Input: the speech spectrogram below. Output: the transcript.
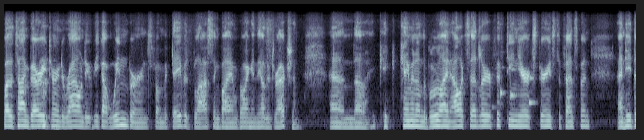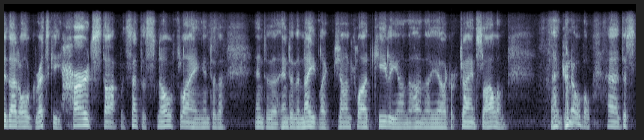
by the time Barrie turned around, he, he got wind burns from McDavid blasting by him, going in the other direction. And uh, he, he, came in on the blue line. Alex Edler, 15-year experienced defenseman, and he did that old Gretzky hard stop, that sent the snow flying into the into the into the night like Jean Claude Killy on the on the uh, giant slalom at Grenoble. Uh, just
